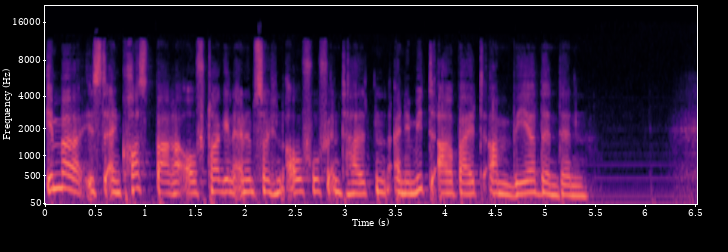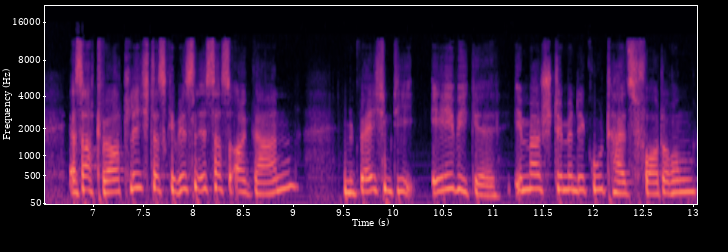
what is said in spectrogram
immer ist ein kostbarer Auftrag in einem solchen Aufruf enthalten, eine Mitarbeit am Werdenden. Er sagt wörtlich, das Gewissen ist das Organ, mit welchem die ewige, immer stimmende Gutheitsforderung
